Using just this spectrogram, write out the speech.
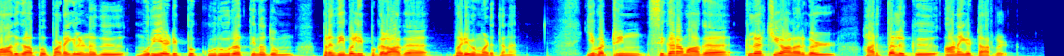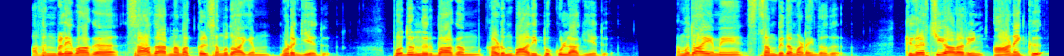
பாதுகாப்பு படைகளினது முறியடிப்பு குரூரத்தினதும் பிரதிபலிப்புகளாக வடிவமெடுத்தன. இவற்றின் சிகரமாக கிளர்ச்சியாளர்கள் ஹர்த்தலுக்கு ஆணையிட்டார்கள். அதன் விளைவாக சாதாரண மக்கள் சமுதாயம் முடங்கியது. பொது நிர்வாகம் கடும் பாதிப்புக்குள்ளாகியது. சமுதாயமே ஸ்தம்பிதமடைந்தது. கிளர்ச்சியாளரின் ஆணைக்கு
